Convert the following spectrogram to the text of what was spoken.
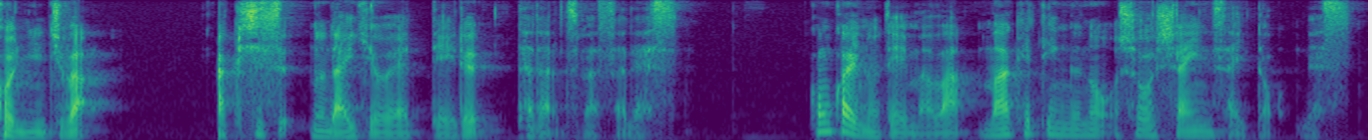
こんにちは。アクシスの代表をやっている多田翼です。今回のテーマは、マーケティングの消費者インサイトです。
